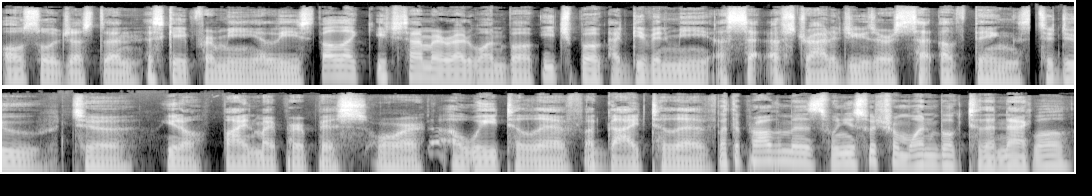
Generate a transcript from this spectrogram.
also just an escape for me, at least. Felt like each time I read one book, each book had given me a set of strategies or a set of things to do to you know, find my purpose or a way to live, a guide to live. But the problem is when you switch from one book to the next, well,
